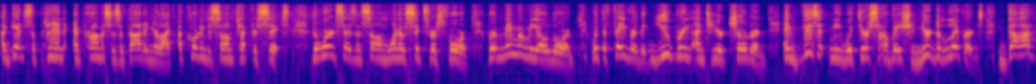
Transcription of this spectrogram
against the plan and promises of God in your life, according to Psalm chapter 6. The word says in Psalm 106 verse 4, Remember me, O Lord, with the favor that you bring unto your children, and visit me with your salvation, your deliverance. God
